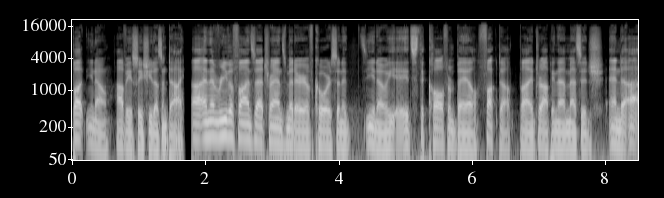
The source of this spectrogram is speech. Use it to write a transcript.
But, you know, obviously she doesn't die. Uh, and then Reva finds that transmitter, of course, and it's, you know, it's the call from Bail. Fucked up by dropping that message. And, uh,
